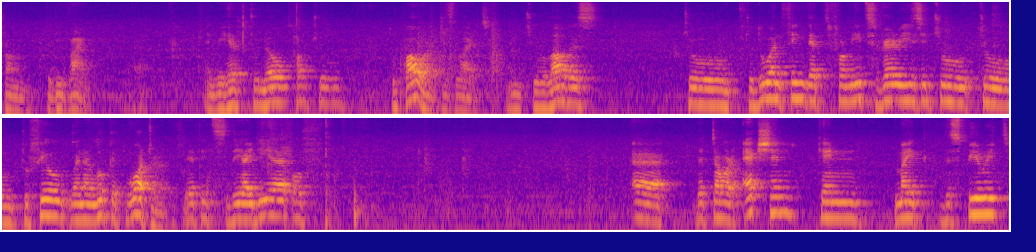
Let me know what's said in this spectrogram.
from the divine. And we have to know how to, to power this light and to allow us to, to do one thing that for me it's very easy to, to, to feel when I look at water, that it's the idea of uh, that our action can make the spirit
